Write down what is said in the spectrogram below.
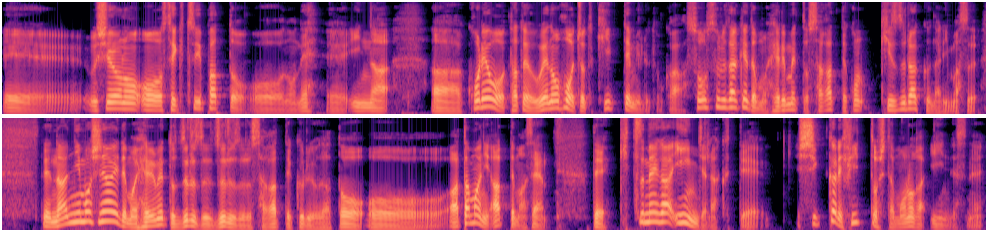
えー、後ろの脊椎パッドのね、インナー、これを例えば上の方ちょっと切ってみるとか、そうするだけでもヘルメット下がってこの来づらくなります。で、何にもしないでもヘルメットずるずるずるずる下がってくるようだと、頭に合ってません。で、きつめがいいんじゃなくて、しっかりフィットしたものがいいんですね。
